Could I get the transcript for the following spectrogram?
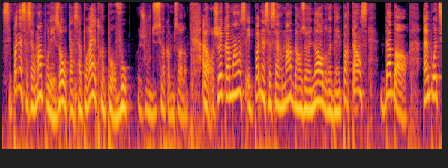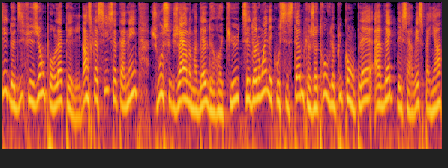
c'est pas nécessairement pour les autres. Hein. Ça pourrait être pour vous. Je vous dis ça comme ça. Alors, je commence et pas nécessairement dans un ordre d'importance. D'abord, un boîtier de diffusion pour la télé. Dans ce cas-ci, cette année, je vous suggère le modèle de recul. C'est de loin l'écosystème que je trouve le plus complet avec des services payants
